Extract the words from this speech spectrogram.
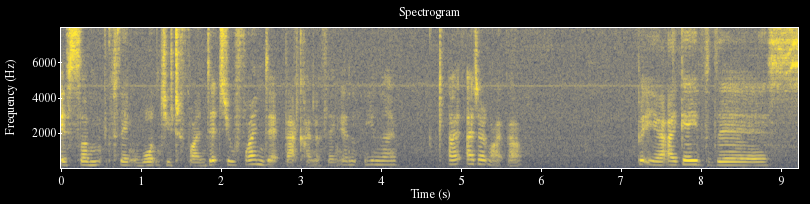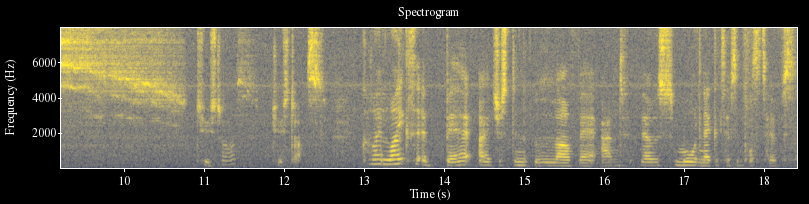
If something wants you to find it, you'll find it, that kind of thing. And, you know, I, I don't like that. But yeah, I gave this two stars. Two stars. Because I liked it a bit, I just didn't love it and there was more negatives than positives.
